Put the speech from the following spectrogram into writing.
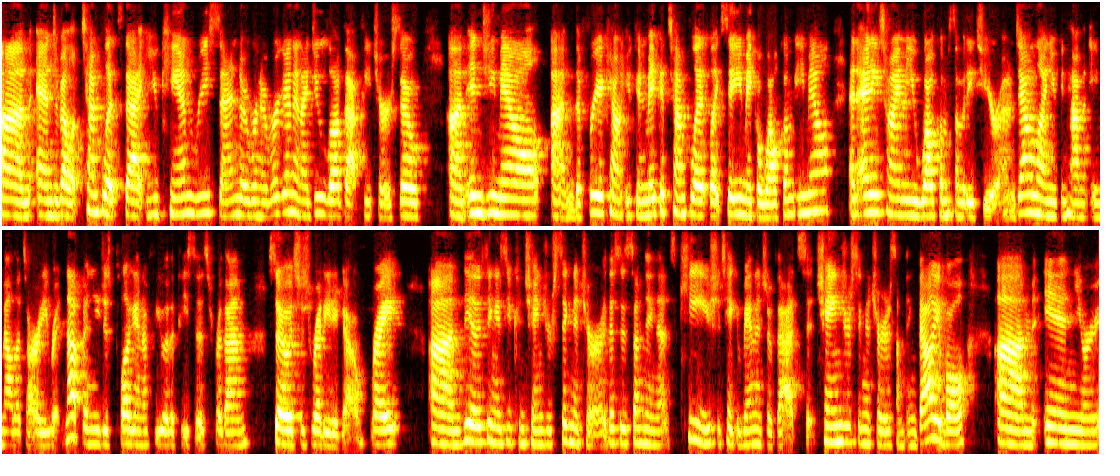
um, and develop templates that you can resend over and over again. And I do love that feature. So um, in Gmail, um, the free account, you can make a template. Like say you make a welcome email, and anytime you welcome somebody to your own downline, you can have an email that's already written up, and you just plug in a few of the pieces for them. So it's just ready to go, right? Um, the other thing is you can change your signature. This is something that's key. You should take advantage of that. So change your signature to something valuable um, in your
